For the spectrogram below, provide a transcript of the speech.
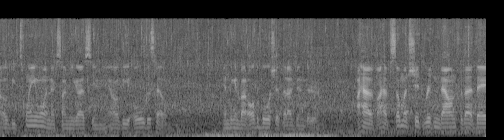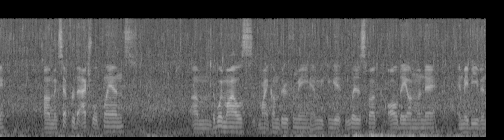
I'll be 21 next time you guys see me. I'll be old as hell. And thinking about all the bullshit that I've been through. I have I have so much shit written down for that day. Um, except for the actual plans. Um, the boy Miles might come through for me and we can get lit as fuck all day on Monday and maybe even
